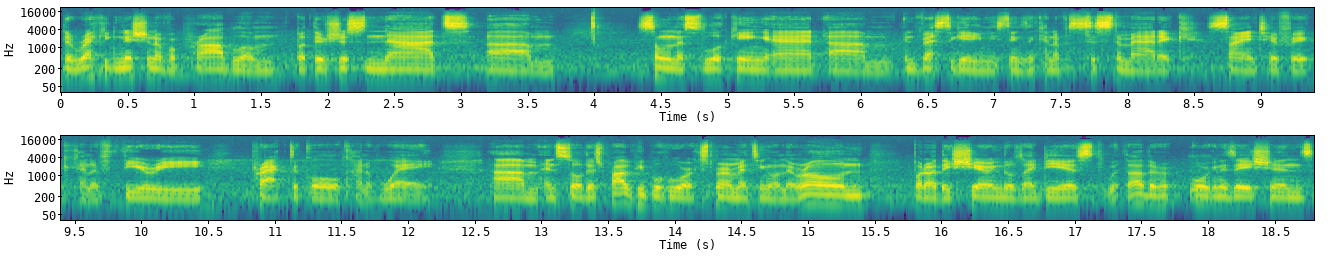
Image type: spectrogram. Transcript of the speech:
the recognition of a problem, but there's just not um, someone that's looking at um, investigating these things in kind of a systematic, scientific, kind of theory, practical kind of way. Um, and so there's probably people who are experimenting on their own, but are they sharing those ideas with other organizations?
